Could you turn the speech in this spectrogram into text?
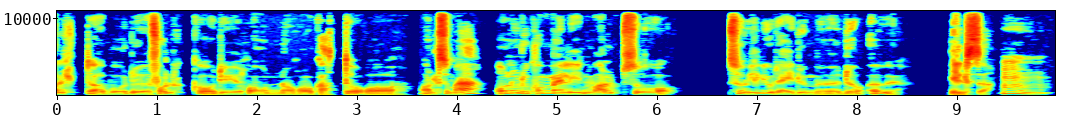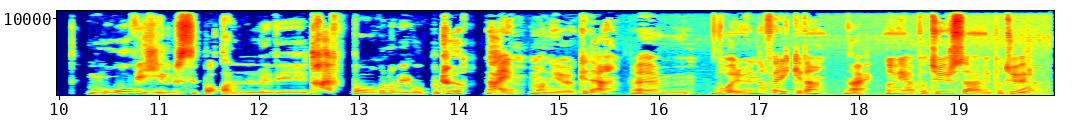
alt av både folk og dyr og hunder og katter og alt som er. Og når du kommer med en liten valp, så, så vil jo de du møter òg hilse. Mm. Må vi hilse på alle vi treffer når vi går på tur? Nei, man gjør jo ikke det. Um, våre hunder får ikke det. Nei. Når vi er på tur, så er vi på tur.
